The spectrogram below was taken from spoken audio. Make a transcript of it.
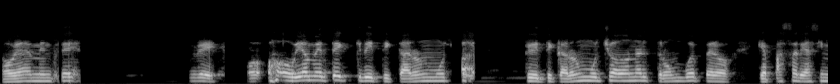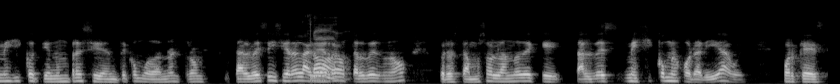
Obviamente, güey, o- obviamente criticaron mucho, criticaron mucho a Donald Trump, güey, pero ¿qué pasaría si México tiene un presidente como Donald Trump? Tal vez se hiciera la No, guerra o tal vez no, pero estamos hablando de que tal vez México mejoraría, güey, porque es,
